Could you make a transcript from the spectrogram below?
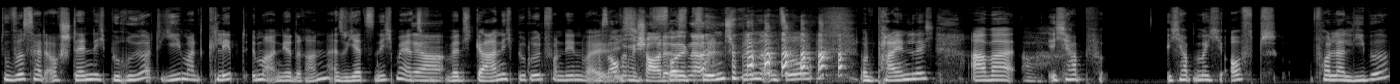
Du wirst halt auch ständig berührt. Jemand klebt immer an dir dran. Also jetzt nicht mehr. Jetzt Ja. werde ich gar nicht berührt von denen, weil ich voll ist, ne? cringe bin und so und peinlich. Aber Ah. ich habe ich hab mich oft voller Liebe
